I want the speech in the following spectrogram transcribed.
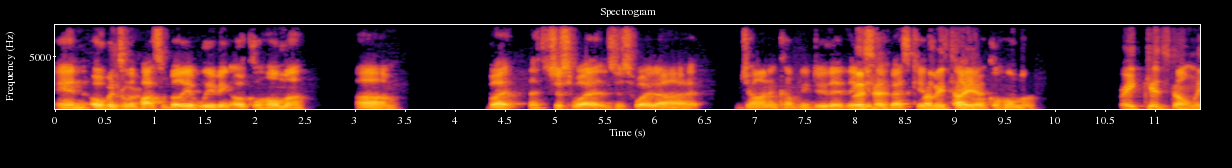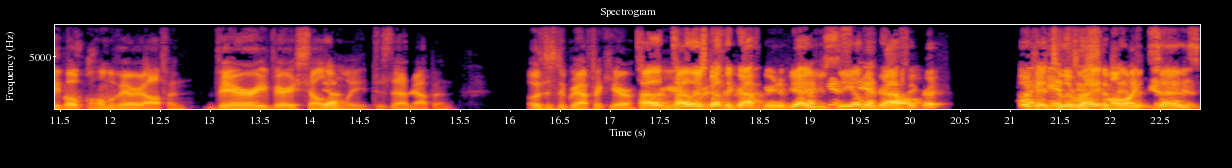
and open to the possibility of leaving Oklahoma. Um, but that's just what it's just what uh, John and company do. They they get the best kids let me tell state you. Oklahoma. Great kids don't leave Oklahoma very often. Very, very seldomly does that happen. Oh, is this the graphic here? Are Tyler you- Tyler's where got it the says- graphic here, and if yeah, I you can't see on the graphic though. right. Okay, to the right small, of him, it says.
